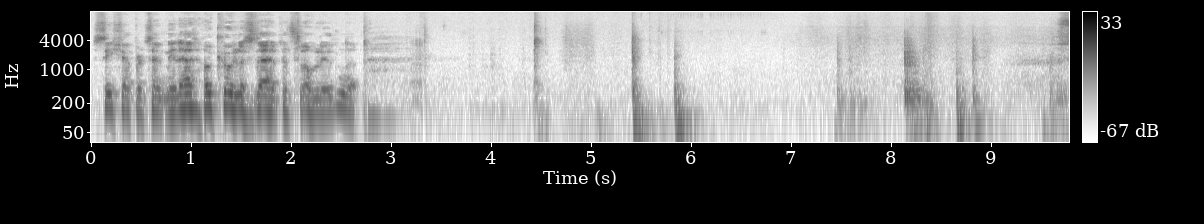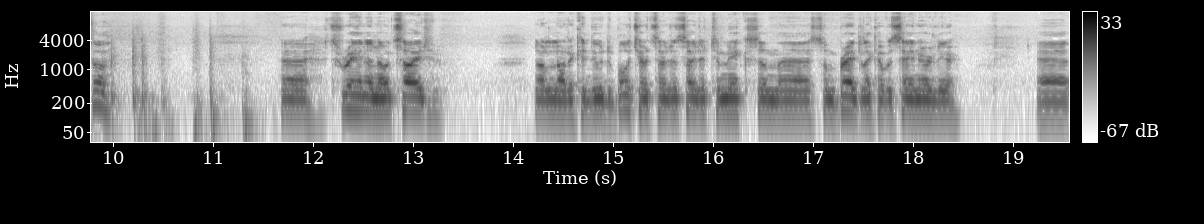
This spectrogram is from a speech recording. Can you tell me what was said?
Sea Shepherd sent me that. How cool is that? It's lovely isn't it? So, uh, it's raining outside. Not a lot I can do. With the boatyard so I decided to make some uh, some bread, like I was saying earlier. Uh,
